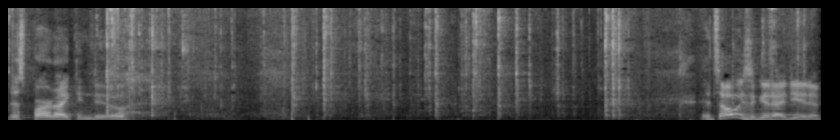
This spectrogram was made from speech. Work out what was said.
This part I can do. It's always a good idea to,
